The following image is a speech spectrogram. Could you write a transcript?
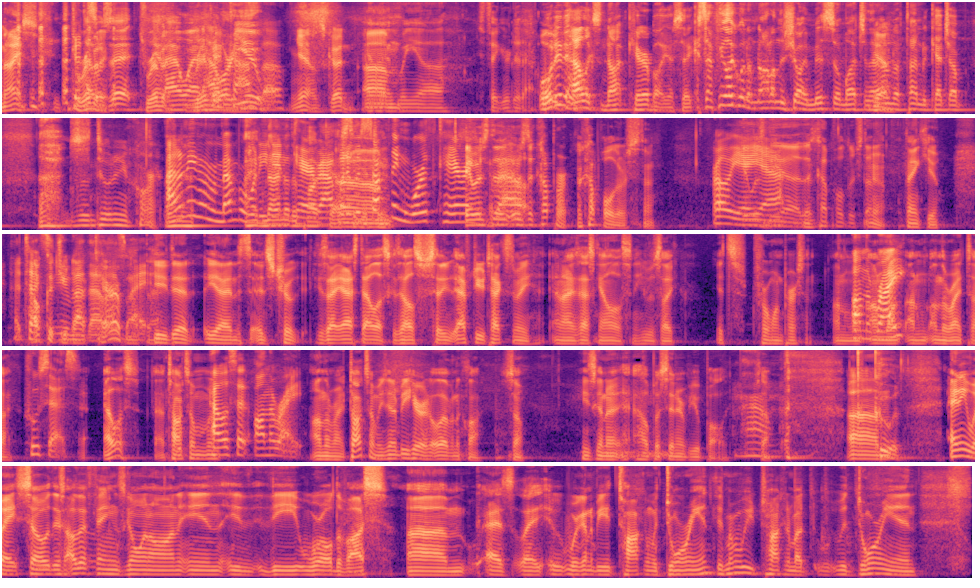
nice. That was it. It's riveting. And I went, Riveting. "How are you?" Combo. Yeah, it's good. And Um, then we uh, figured it out. What did Alex not care about yesterday? Because I feel like when I'm not on the show, I miss so much, and I don't have enough time to catch up. listen to it in your car. I don't even remember what have he nine didn't other care about, but it was podcasts. Um, something worth caring It was the about. it was the cup the cup holders thing. oh, yeah, It was yeah. the, uh, the cup holder stuff. Yeah, thank you. I texted How could you about not that care about night. that? You did, yeah, and it's it's true because I asked Ellis because Ellis was sitting after you texted me, and I was asking Ellis, and he was like, "It's for one person on one, On the one- right? on, on the right side." Who says? Ellis, uh, talk to him Ellis said on the right. on the right. Talk to him. He's going to be here at eleven o'clock, so he's going to help us interview Pauly. So. Um, cool. Anyway, so there's other things going on in, in the world of us. Um, as like we're going to be talking with Dorian because remember we were talking about with Dorian,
